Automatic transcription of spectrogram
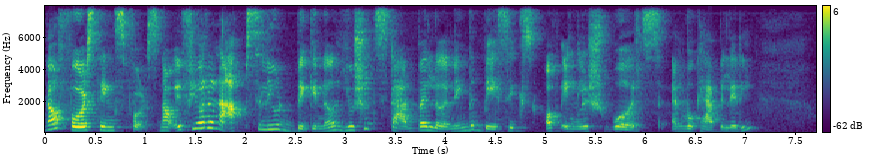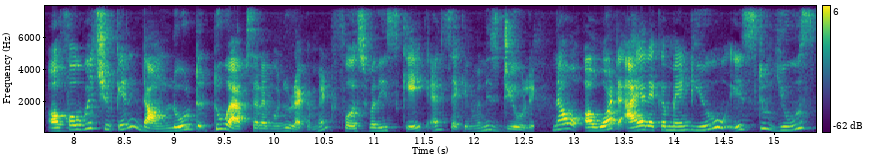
Now first things first. Now if you're an absolute beginner, you should start by learning the basics of English words and vocabulary. Uh, for which you can download two apps that I'm going to recommend. First one is Cake and second one is Duolingo. Now uh, what I recommend you is to use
